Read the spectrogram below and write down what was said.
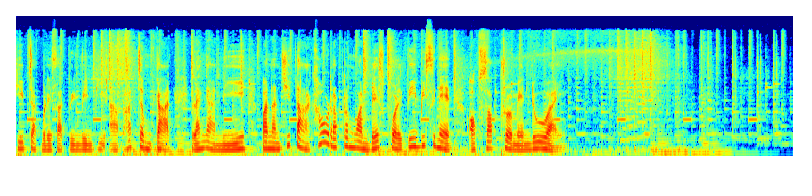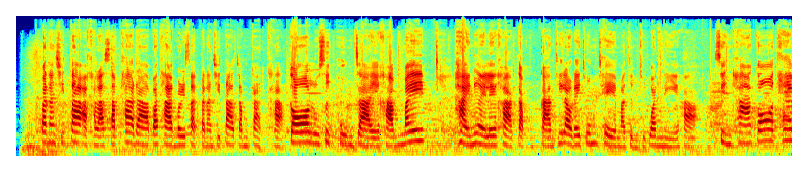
ทิพย์จากบริษัทวินวิน PR พัฒจำกัด และงานนี้ปนันชิตาเข้ารับรางวัล Best Quality Business of Supplement ด้วย ปนัญชิตาอัครทรัพย์ธาดาประธานบริษัทปนัญชิตาจำกัดค่ะ ก็รู้สึกภูมิใจค่ะไม่ หายเหนื่อยเลยค่ะ กับการที่เราได้ทุ่มเทมาถึงทุกวันนี้ค่ะ สินค้าก็แทบ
